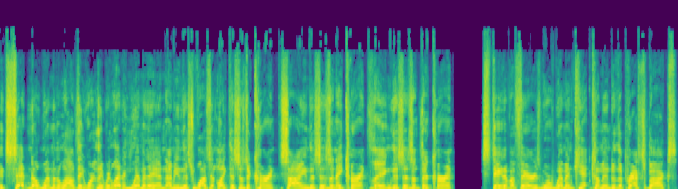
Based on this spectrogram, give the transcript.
it said no women allowed. They were they were letting women in. I mean, this wasn't like this is a current sign. This isn't a current thing. This isn't their current state of affairs where women can't come into the press box.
